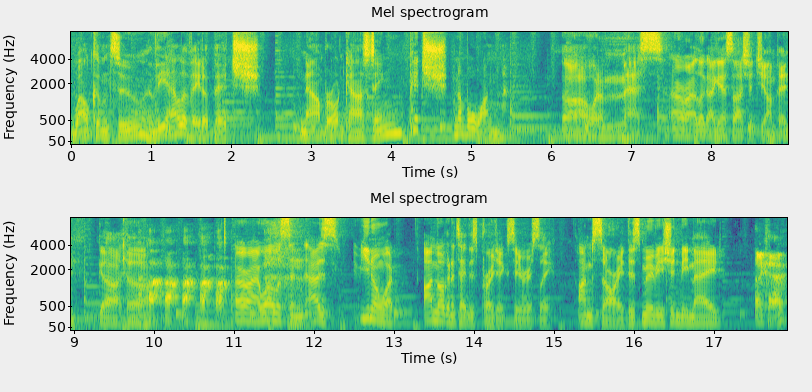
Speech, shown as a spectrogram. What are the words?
Welcome to the elevator pitch. Now broadcasting pitch number one. Oh, what a mess. All right, look, I guess I should jump in. God. oh. All right, well, listen, as you know what, I'm not going to take this project seriously. I'm sorry. This movie shouldn't be made. Okay.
